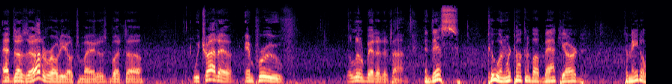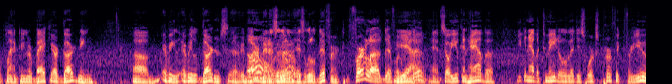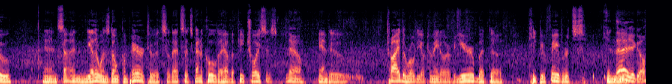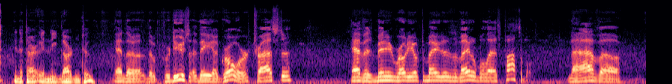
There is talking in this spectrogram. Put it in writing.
As does the other rodeo tomatoes, but uh, we try to improve a little bit at a time. And this, too, when we're talking about backyard tomato planting or backyard gardening, um, every every garden's uh, environment Oh, is a little yeah. is a little different. Fertilized differently yeah, too. and so you can have a you can have a tomato that just works perfect for you, and some, and the other ones don't compare to it. So that's it's kind of cool to have a few choices Yeah. and to try the rodeo tomato every year, but uh, keep your favorites in There the you go. in the tar- in the garden too. And the the producer, the uh, grower, tries to have as many rodeo tomatoes available as possible. Now I've uh,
